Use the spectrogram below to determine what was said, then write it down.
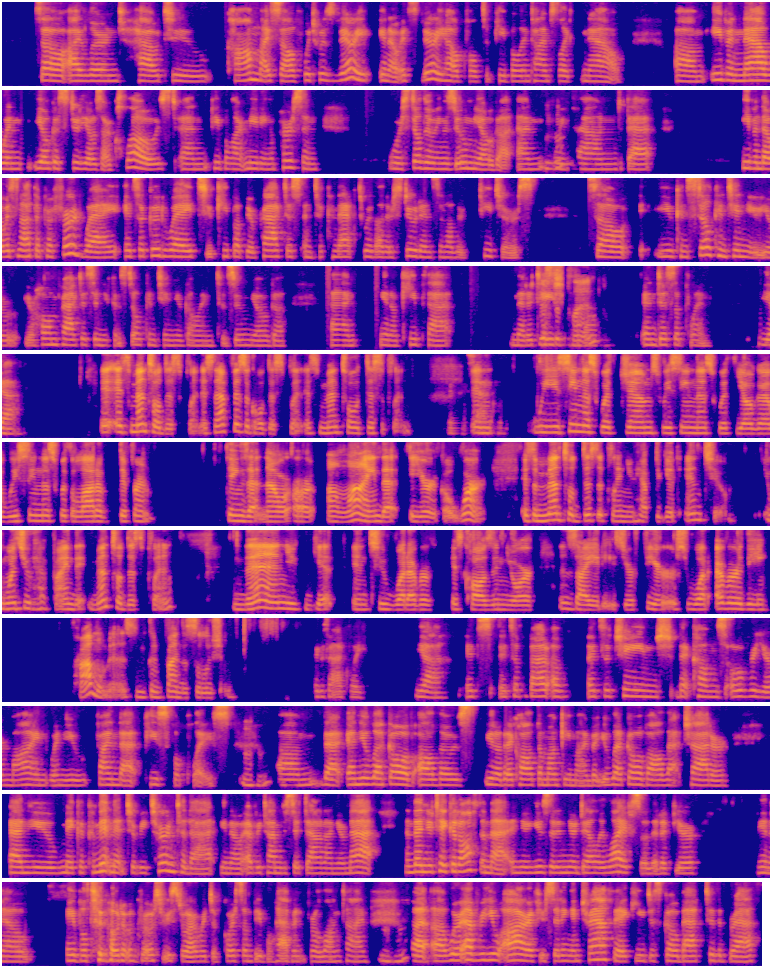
So I learned how to calm myself, which was very, you know, it's very helpful to people in times like now. Um, even now, when yoga studios are closed and people aren't meeting in person, we're still doing Zoom yoga. And mm-hmm. we found that even though it's not the preferred way, it's a good way to keep up your practice and to connect with other students and other teachers. So you can still continue your, your home practice and you can still continue going to Zoom yoga and you know keep that meditation discipline. and discipline mm-hmm. yeah it's mental discipline it's not physical discipline it's mental discipline exactly. and we've seen this with gyms we've seen this with yoga we've seen this with a lot of different things that now are, are online that a year ago weren't it's a mental discipline you have to get into and once you have find the mental discipline then you can get into whatever is causing your anxieties, your fears, whatever the problem is, you can find the solution. Exactly. Yeah, it's it's about a it's a change that comes over your mind when you find that peaceful place mm-hmm. um, that and you let go of all those you know they call it the monkey mind but you let go of all that chatter and you make a commitment to return to that you know every time you sit down on your mat and then you take it off the mat and you use it in your daily life so that if you're you know able to go to a grocery store which of course some people haven't for a long time mm-hmm. but uh, wherever you are if you're sitting in traffic you just go back to the breath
